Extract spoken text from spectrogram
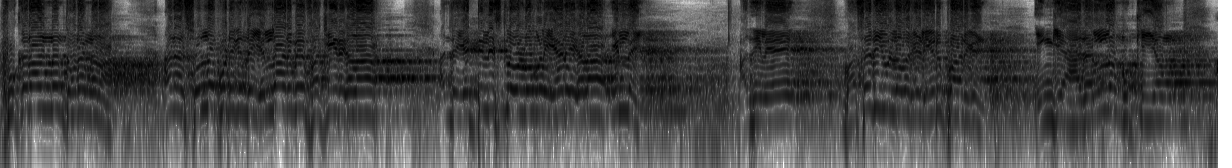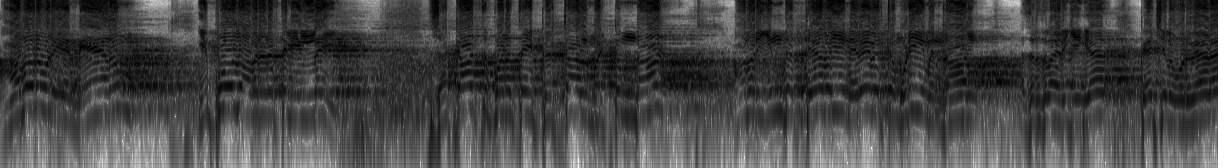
ஃபுக்கரான்னு தொடங்கலாம். ஆனா சொல்லப்படுகின்ற எல்லாருமே ஃபக்கீர்களா அந்த எட்டு லிஸ்ட்ல உள்ளவங்க ஏழைகளா? இல்லை. அதிலே வசதி உள்ளவர்கள் இருப்பார்கள். இங்கே அதெல்லாம் முக்கியம். அவருடைய நேரம் இப்போது அவரிடத்தில் இல்லை. ஜக்காத்து பணத்தை பெற்றால் மட்டும்தான் அவர் இந்த தேவையை நிறைவேற்ற முடியும் என்றால் அசரத்துல இருக்கீங்க? பேச்சில் ஒருவேளை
